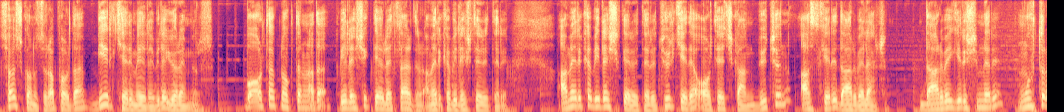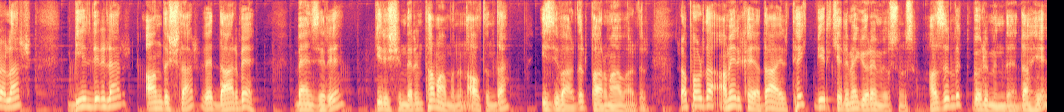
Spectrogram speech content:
söz konusu raporda bir kelimeyle bile göremiyoruz. Bu ortak noktanın adı Birleşik Devletler'dir. Amerika Birleşik Devletleri. Amerika Birleşik Devletleri Türkiye'de ortaya çıkan bütün askeri darbeler, darbe girişimleri, muhtıralar, bildiriler, andışlar ve darbe benzeri girişimlerin tamamının altında izi vardır, parmağı vardır. Raporda Amerika'ya dair tek bir kelime göremiyorsunuz. Hazırlık bölümünde dahi,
